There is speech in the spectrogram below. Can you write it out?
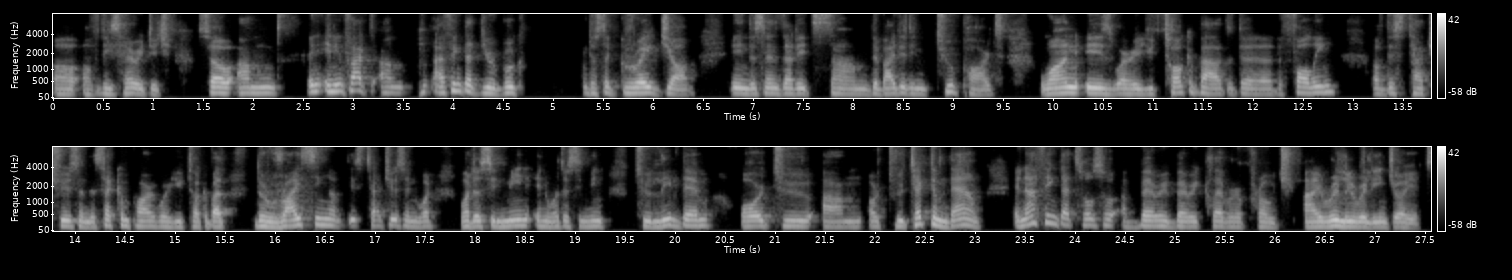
uh, of this heritage. So um, and, and in fact, um, I think that your book does a great job in the sense that it's um, divided in two parts. One is where you talk about the, the falling of these statues, and the second part where you talk about the rising of these statues and what, what does it mean and what does it mean to leave them or to um, or to take them down. And I think that's also a very very clever approach. I really really enjoy it.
